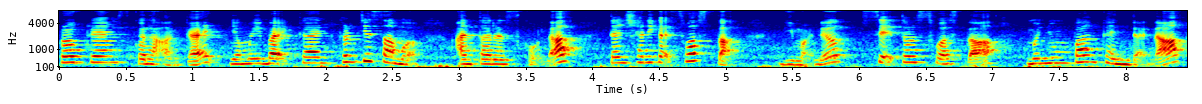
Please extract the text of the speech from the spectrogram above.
program sekolah angkat yang melibatkan kerjasama antara sekolah dan syarikat swasta di mana sektor swasta menyumbangkan dana,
